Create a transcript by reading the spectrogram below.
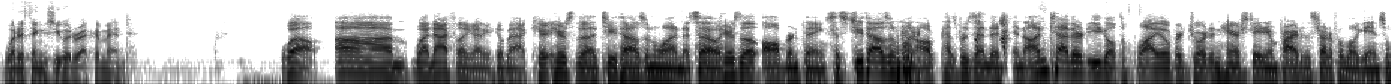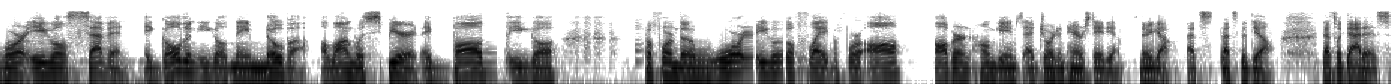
what are things you would recommend? Well, um, well, now I feel like I gotta go back. Here, here's the 2001. So here's the Auburn thing. Since 2001, Auburn has presented an untethered eagle to fly over Jordan Hare Stadium prior to the start of football games. War Eagle 7, a golden eagle named Nova, along with Spirit, a bald eagle, performed the War Eagle flight before all Auburn home games at Jordan Hare Stadium. There you go. That's that's the deal. That's what that is.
